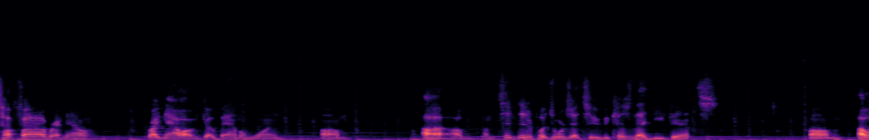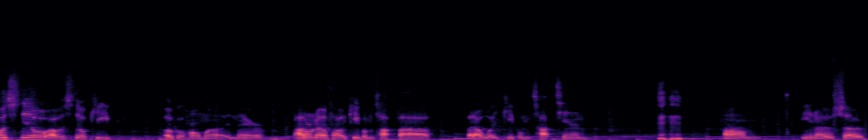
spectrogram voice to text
top five right now. Right now, I would go Bama one. Um, I, I'm, I'm tempted to put Georgia at two because of that defense. Um, I would still, I would still keep Oklahoma in there. I don't know if I would keep them top five, but I would keep them top ten. Mm-hmm. Um, you know, so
